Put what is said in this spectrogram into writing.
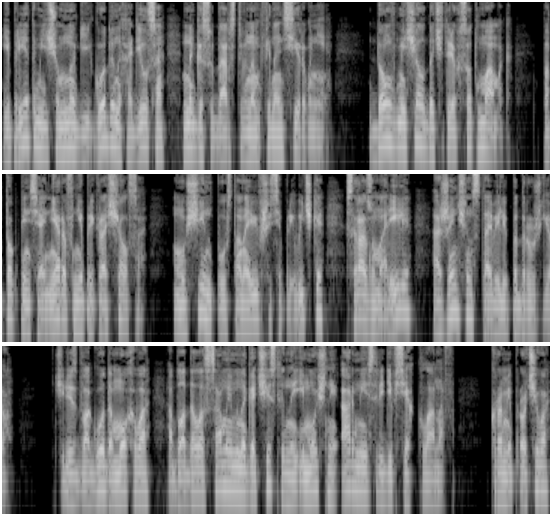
и при этом еще многие годы находился на государственном финансировании. Дом вмещал до 400 мамок. Поток пенсионеров не прекращался. Мужчин по установившейся привычке сразу морили, а женщин ставили под ружье. Через два года Мохова обладала самой многочисленной и мощной армией среди всех кланов. Кроме прочего,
